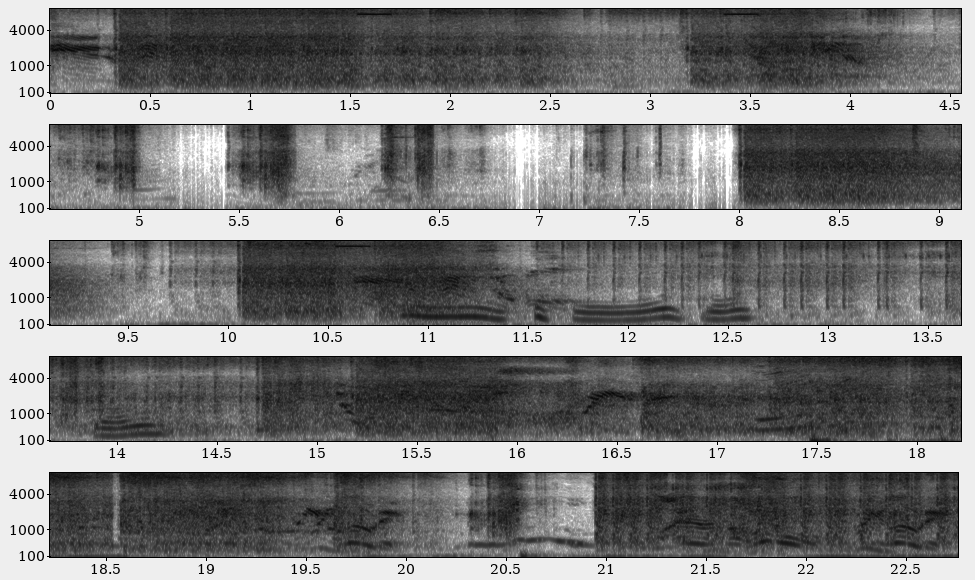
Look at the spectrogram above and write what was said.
Invincible. Double kill. อื มโอ้โหเดี๋ยวเดี๋ยว Reloading. Fire in the hole. Reloading.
